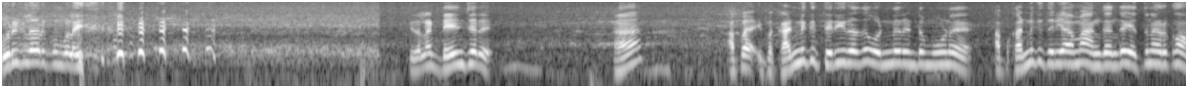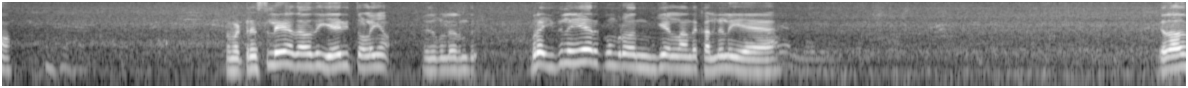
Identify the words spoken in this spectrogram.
ஒரு கிலோ இருக்கும் போல. இதெல்லாம் டேஞ்சரு. ஆ? அப்போ இப்போ கண்ணுக்கு தெரிகிறது ஒன்று ரெண்டு மூணு. அப்போ கண்ணுக்கு தெரியாமல் அங்கங்கே எத்தனை இருக்கும்? நம்ம ட்ரெஸ்லேயே அதாவது ஏறி தொலையும் இதுக்குள்ளே இருந்து. ப்ரோ இதுலேயே இருக்கும் ப்ரோ இங்கே எல்லாம் அந்த கல்லுலையே. ஏதாவது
